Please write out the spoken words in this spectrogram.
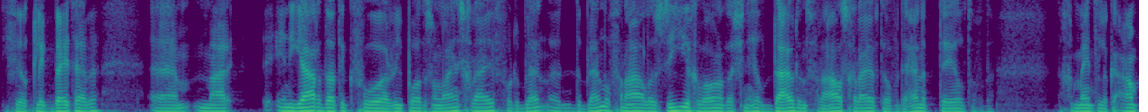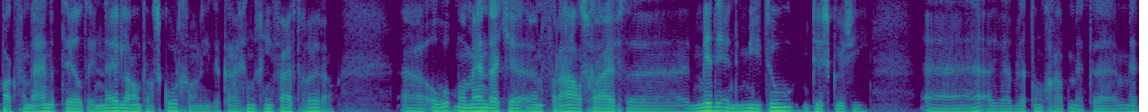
die veel clickbait hebben. Ehm, maar in de jaren dat ik voor Reporters Online schrijf, voor de, blend, eh, de Blendel-verhalen, zie je gewoon dat als je een heel duidend verhaal schrijft over de hennepteelt of de, de gemeentelijke aanpak van de hennepteelt in Nederland, dan scoort gewoon niet. Dan krijg je misschien 50 euro. Eh, op het moment dat je een verhaal schrijft eh, midden in de MeToo-discussie, eh, we hebben dat toen gehad met, met,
